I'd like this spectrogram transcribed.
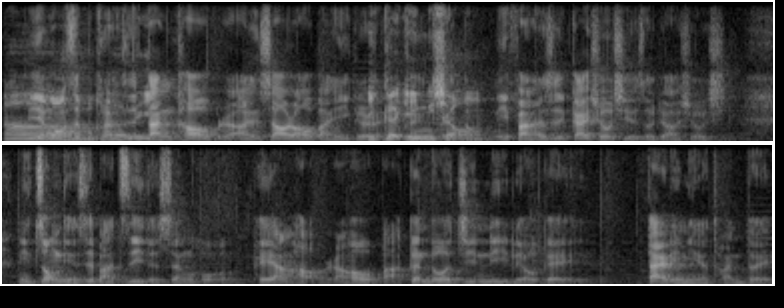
一间、嗯、公司不可能是单靠燃烧老板一个人一个英雄，你反而是该休息的时候就要休息。你重点是把自己的生活培养好，然后把更多的精力留给带领你的团队，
